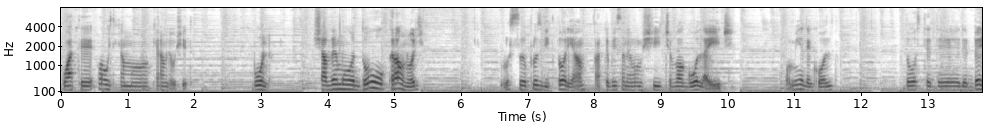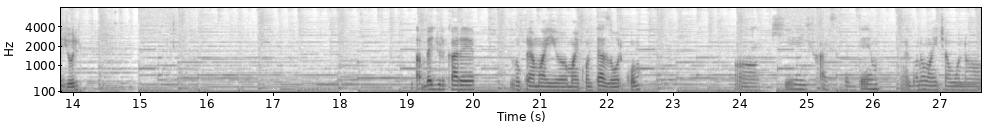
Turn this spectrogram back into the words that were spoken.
poate... Oh, uite că am, uh, chiar am reușit. Bun. Și avem uh, două crownuri plus, uh, plus victoria. Ar trebui să ne luăm și ceva gold aici. 1000 de gold. 200 de, de badge-uri. Da, badge care nu prea mai, uh, mai contează oricum. Ok, hai să vedem. Ne donăm aici un, uh,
